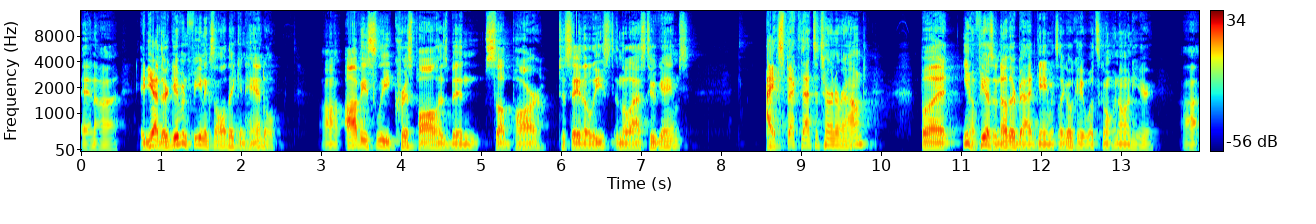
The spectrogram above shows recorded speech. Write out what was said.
and uh, and yeah, they're giving Phoenix all they can handle. Uh, obviously, Chris Paul has been subpar to say the least in the last two games. I expect that to turn around, but you know, if he has another bad game, it's like, okay, what's going on here? Uh,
